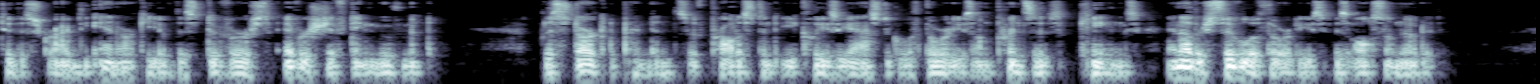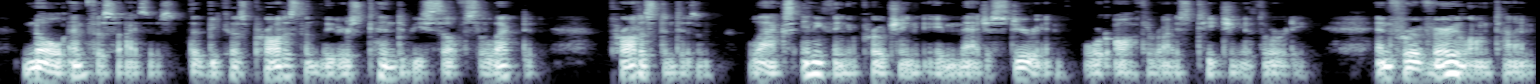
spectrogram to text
to describe the anarchy of this diverse, ever-shifting movement. The stark dependence of Protestant ecclesiastical authorities on princes, kings, and other civil authorities is also noted. Noll emphasizes that because Protestant leaders tend to be self-selected, Protestantism lacks anything approaching a magisterium or authorized teaching authority, and for a very long time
